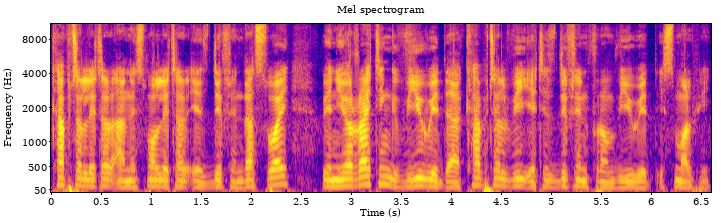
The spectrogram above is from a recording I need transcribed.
capital letter and small letter is different. That's why when you're writing Vue with a capital v it is different from view with small v.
